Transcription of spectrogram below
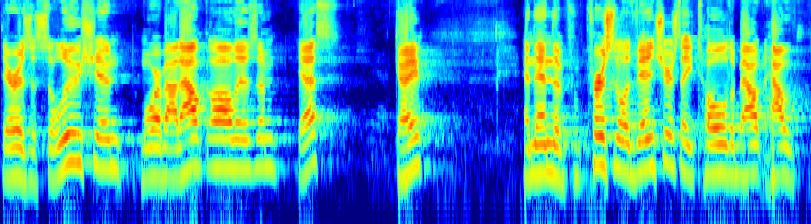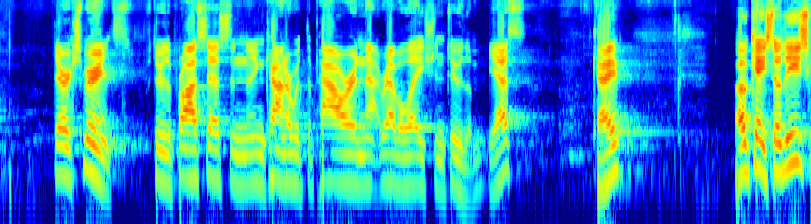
there is a solution, more about alcoholism, yes? Okay? And then the personal adventures, they told about how their experience through the process and the encounter with the power and that revelation to them, yes? Okay? Okay, so these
